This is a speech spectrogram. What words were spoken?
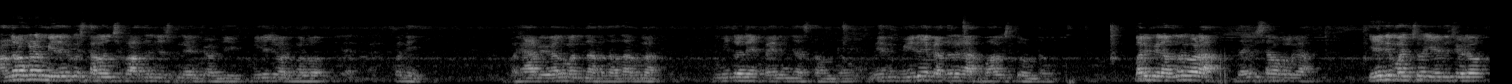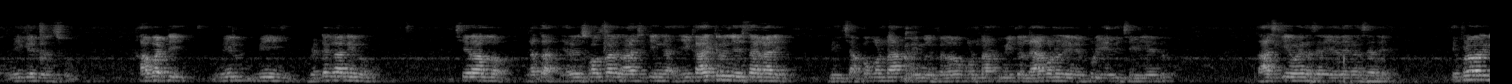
అందరూ కూడా మీ దగ్గరికి స్థలం నుంచి ప్రార్థన చేసుకునేటువంటి నియోజకవర్గంలో కొన్ని ఒక యాభై వేల మంది దాకా దాదాపుగా మీతోనే పయనం చేస్తూ ఉంటాం. మీరు మీరే పెద్దలుగా భావిస్తూ ఉంటాం. మరి మీరందరూ కూడా దైవ సేవకులుగా ఏది మంచో ఏది చెడో మీకే తెలుసు. కాబట్టి మీరు మీ బిడ్డగా నేను చీరాల్లో గత ఇరవై సంవత్సరాలు రాజకీయంగా ఏ కార్యక్రమం చేసినా కానీ మీకు చెప్పకుండా మిమ్మల్ని పిలవకుండా మీతో లేకుండా నేను ఎప్పుడు ఏది చేయలేదు. రాజకీయమైనా సరే ఏదైనా సరే. ఇప్పటివరకు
